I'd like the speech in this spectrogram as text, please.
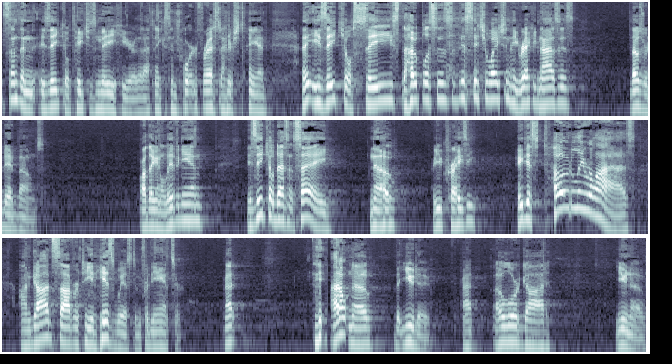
Something Ezekiel teaches me here that I think is important for us to understand. I think Ezekiel sees the hopelessness of this situation. He recognizes those are dead bones. Are they going to live again? Ezekiel doesn't say, No, are you crazy? He just totally relies on God's sovereignty and his wisdom for the answer. Right? I don't know, but you do. Right? Oh Lord God, you know.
